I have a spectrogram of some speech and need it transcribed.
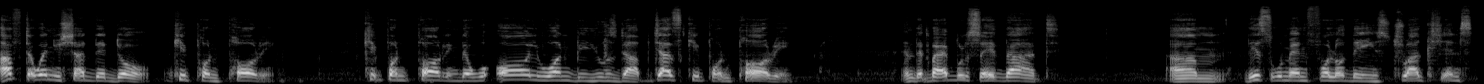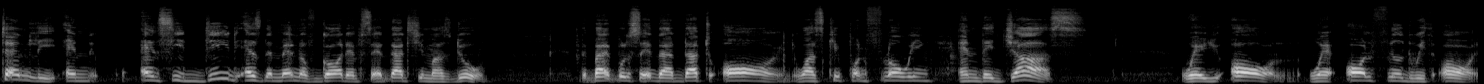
After when you shut the door, keep on pouring. Keep on pouring. The oil won't be used up. Just keep on pouring. And the Bible said that um, this woman followed the instructions sternly, and as she did as the men of God have said that she must do. The Bible said that that oil was keep on flowing, and the jars were all were all filled with oil.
